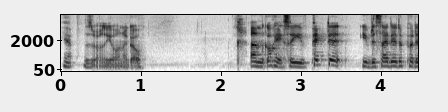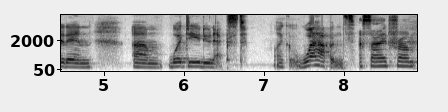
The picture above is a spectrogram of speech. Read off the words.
Yep. This is where you want to go. Um, okay, so you've picked it. You've decided to put it in. Um, what do you do next? Like, what happens? Aside from,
